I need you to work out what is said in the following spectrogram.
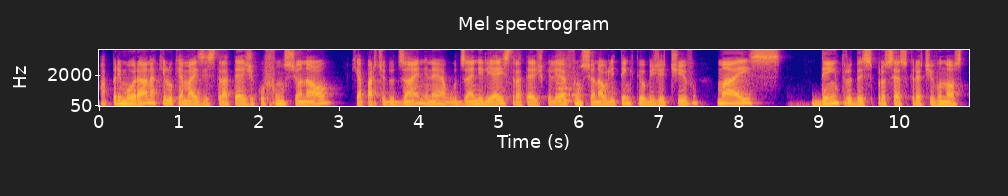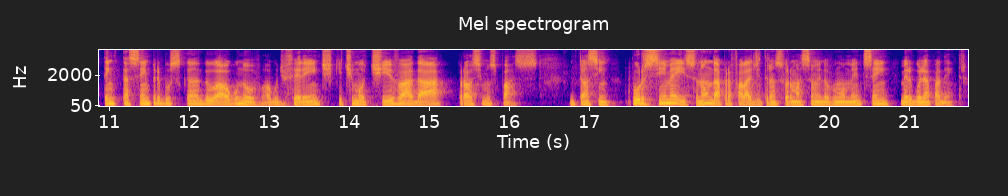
aprimorar naquilo que é mais estratégico, funcional, que é a parte do design, né? O design ele é estratégico, ele é funcional, ele tem que ter objetivo, mas dentro desse processo criativo nosso, tem que estar tá sempre buscando algo novo, algo diferente que te motiva a dar próximos passos. Então, assim, por cima é isso. Não dá para falar de transformação em novo momento sem mergulhar para dentro.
